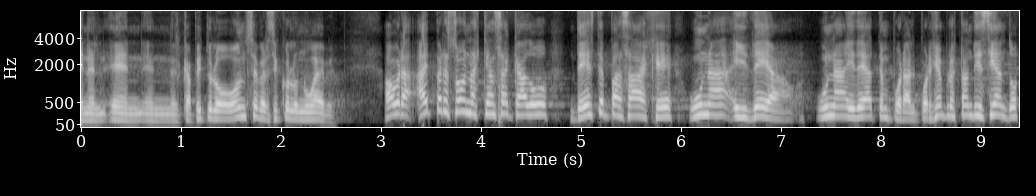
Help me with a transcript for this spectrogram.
en el, capítulo 11, versículo 9. Ahora, hay personas que han sacado de este pasaje una idea, una idea temporal. Por ejemplo, están diciendo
